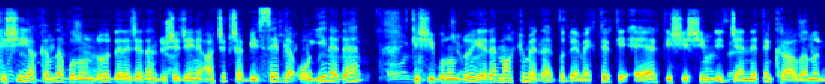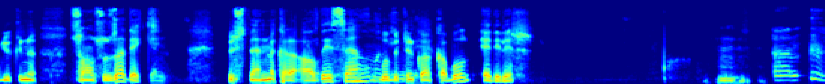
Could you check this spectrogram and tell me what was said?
Kişi yakında bulunduğu dereceden düşeceğini açıkça bilse bile o yine de kişi bulunduğu yere mahkum eder. Bu demektir ki eğer kişi şimdi cennetin krallığının yükünü sonsuza dek üstlenme kararı aldıysa bu bütün kabul edilir. Hmm. Um,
